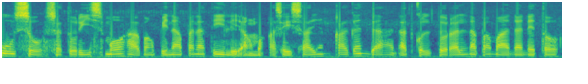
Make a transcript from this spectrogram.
uso sa turismo habang pinapanatili ang makasaysayang kagandahan at kultural na pamana nito.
